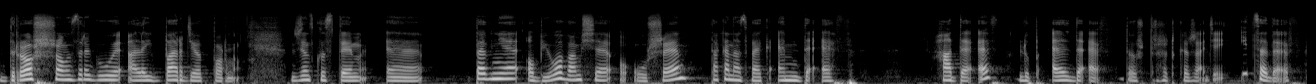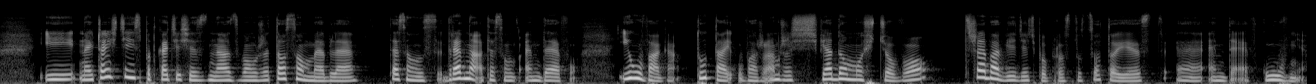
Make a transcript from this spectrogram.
droższą z reguły, ale i bardziej odporną. W związku z tym e, pewnie obiło Wam się o uszy taka nazwa jak MDF, HDF lub LDF, to już troszeczkę rzadziej, i CDF. I najczęściej spotkacie się z nazwą, że to są meble te są z drewna, a te są z MDF-u. I uwaga, tutaj uważam, że świadomościowo trzeba wiedzieć po prostu, co to jest e, MDF, głównie,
